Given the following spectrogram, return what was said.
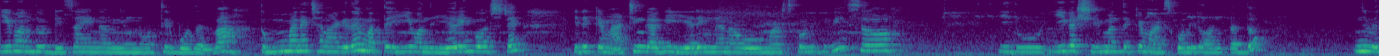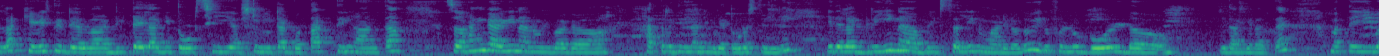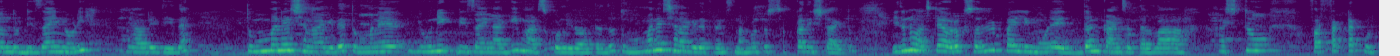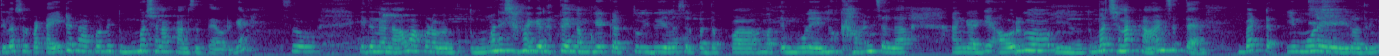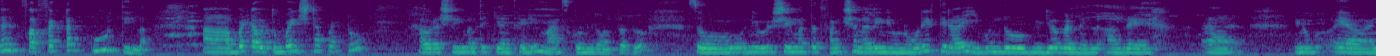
ಈ ಒಂದು ಡಿಸೈನನ್ನು ನೀವು ನೋಡ್ತಿರ್ಬೋದಲ್ವಾ? ತುಂಬಾ ಚೆನ್ನಾಗಿದೆ. ಮತ್ತು ಈ ಒಂದು ಇಯರಿಂಗು ಅಷ್ಟೇ, ಇದಕ್ಕೆ ಮ್ಯಾಚಿಂಗ್ ಆಗಿ ಇಯರಿಂಗ್ನ ನಾವು ಮಾಡಿಸ್ಕೊಂಡಿದ್ದೀವಿ ಸೊ ಇದು ಈಗ ಶ್ರೀಮಂತಕ್ಕೆ ಮಾಡಿಸ್ಕೊಂಡಿರೋ ಅಂಥದ್ದು ನೀವೆಲ್ಲ ಕೇಳ್ತಿದ್ರಿ ಅಲ್ವಾ? ಡೀಟೇಲಾಗಿ ತೋರಿಸಿ, ಅಷ್ಟು ನೀಟಾಗಿ ಗೊತ್ತಾಗ್ತಿಲ್ಲ ಅಂತ. ಸೊ ಹಾಗಾಗಿ ನಾನು ಇವಾಗ ಹತ್ತಿರದಿಂದ ನಿಮಗೆ ತೋರಿಸ್ತಿದ್ದೀನಿ ಇದೆಲ್ಲ ಗ್ರೀನ್ ಬೀಡ್ಸಲ್ಲಿ ಮಾಡಿರೋದು. ಇದು ಫುಲ್ಲು ಗೋಲ್ಡ್ ಇದಾಗಿರುತ್ತೆ. ಮತ್ತು ಈ ಒಂದು ಡಿಸೈನ್ ನೋಡಿ, ಯಾವ ರೀತಿ ಇದೆ? ತುಂಬಾ ಚೆನ್ನಾಗಿದೆ. ತುಂಬಾ ಯೂನಿಕ್ ಡಿಸೈನ್ ಆಗಿ ಮಾಡಿಸ್ಕೊಂಡಿರೋವಂಥದ್ದು ತುಂಬಾ ಚೆನ್ನಾಗಿದೆ ಫ್ರೆಂಡ್ಸ್ ನನಗಂತೂ ಸಕ್ಕದಿಷ್ಟ ಆಯಿತು. ಇದನ್ನು ಅಷ್ಟೇ, ಅವ್ರಿಗೆ ಸ್ವಲ್ಪ ಇಲ್ಲಿ ಮೂಳೆ ಎದ್ದಂಗೆ ಕಾಣಿಸುತ್ತಲ್ವಾ? ಅಷ್ಟು ಪರ್ಫೆಕ್ಟಾಗಿ ಕೂರ್ತಿಲ್ಲ ಸ್ವಲ್ಪ ಟೈಟಾಗಿ ಹಾಕೊಂಡ್ರೆ ತುಂಬ ಚೆನ್ನಾಗಿ ಕಾಣಿಸುತ್ತೆ ಅವ್ರಿಗೆ. ಸೊ ಇದನ್ನು ನಾವು ಹಾಕೊಂಡೋಗಂತೂ ತುಂಬಾ ಚೆನ್ನಾಗಿರುತ್ತೆ. ನಮಗೆ ಕತ್ತು, ಇದು ಎಲ್ಲ ಸ್ವಲ್ಪ ದಪ್ಪ, ಮತ್ತು ಮೂಳೆ ಎಲ್ಲೂ ಕಾಣಿಸಲ್ಲ. ಹಾಗಾಗಿ ಅವ್ರಿಗೂ ತುಂಬ ಚೆನ್ನಾಗಿ ಕಾಣಿಸುತ್ತೆ. ಬಟ್ ಈ ಮೂಳೆ ಇರೋದ್ರಿಂದ ಪರ್ಫೆಕ್ಟಾಗಿ ಕೂರ್ತಿಲ್ಲ. ಬಟ್ ಅವ್ರು ತುಂಬ ಇಷ್ಟಪಟ್ಟು ಅವರ ಶ್ರೀಮಂತಿಕೆ ಅಂತ ಹೇಳಿ ಮಾಡಿಸ್ಕೊಂಡಿರೋವಂಥದ್ದು ಸೊ ನೀವು ಶ್ರೀಮಂತದ ಫಂಕ್ಷನಲ್ಲಿ ನೀವು ನೋಡಿರ್ತೀರ ಈ ಒಂದು ವಿಡಿಯೋಗಳನ್ನೆಲ್ಲ ಅಂದರೆ ಏನು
